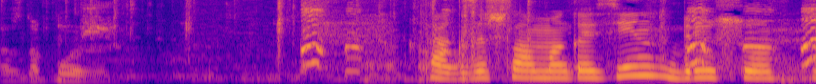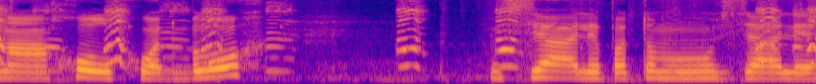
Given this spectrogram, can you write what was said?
Гораздо позже. Так, зашла в магазин, Брюсу на холл ход блог. Взяли, потом ему взяли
